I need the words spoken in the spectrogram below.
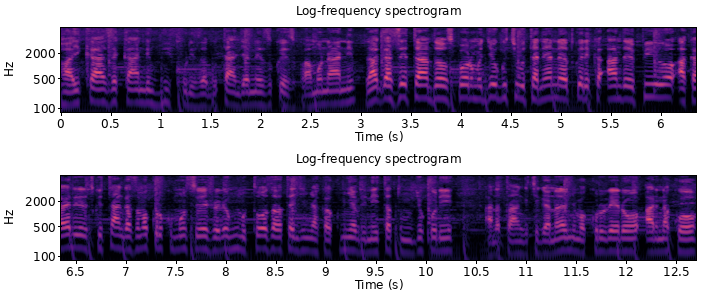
nguhaye ikaze kandi nkwifuriza gutangira neza ukwezi kwa munani. La gazeta do sport mu gihugu cy'ubutaliyani yatwereka andre piro akaba yareretswe itangazamakuru ku munsi w'ejo rero nk'umutoza watangiye imyaka makumyabiri n'itatu mu by'ukuri. Anatanga ikiganiro n'abanyamakuru rero ari nako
